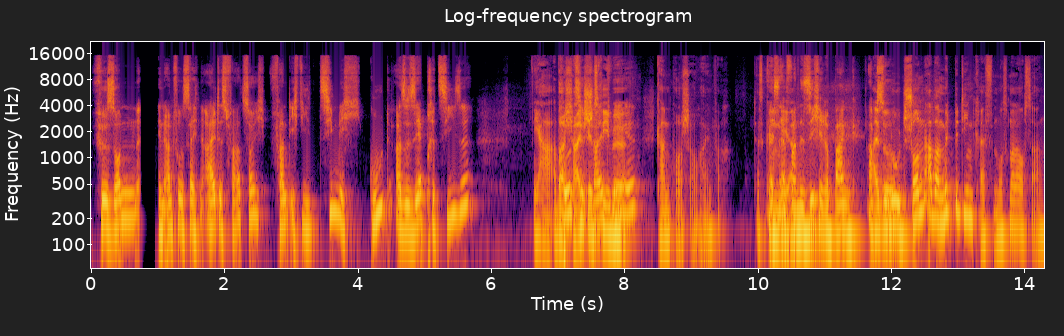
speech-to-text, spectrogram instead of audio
für so ein, in Anführungszeichen, altes Fahrzeug fand ich die ziemlich gut, also sehr präzise. Ja, aber Kurze Schaltgetriebe kann Porsche auch einfach. Das ist einfach ja. eine sichere Bank, absolut. Also schon, aber mit Bedienkräften, muss man auch sagen.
